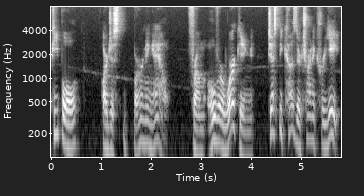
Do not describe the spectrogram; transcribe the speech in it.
people are just burning out from overworking just because they're trying to create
